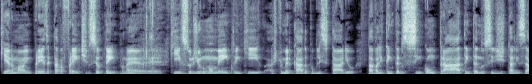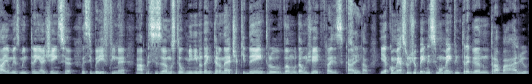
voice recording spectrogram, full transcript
que era uma empresa que estava à frente do seu tempo, né? É, que surgiu num momento em que acho que o mercado publicitário estava ali tentando se encontrar, tentando se digitalizar. Eu mesmo entrei em agência com esse briefing, né? Ah, precisamos ter o menino da internet aqui dentro, vamos dar um jeito, traz esse cara Sim. e tal. E a Comé surgiu bem nesse momento entregando um trabalho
